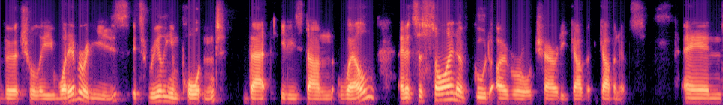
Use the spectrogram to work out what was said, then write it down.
virtually, whatever it is, it's really important that it is done well. And it's a sign of good overall charity gov governance. And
